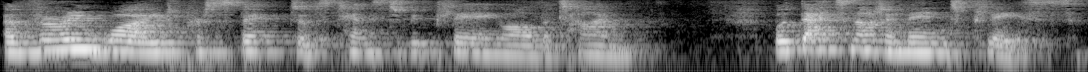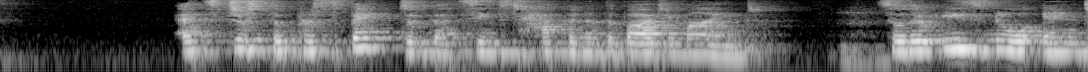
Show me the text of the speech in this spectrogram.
a very wide perspective tends to be playing all the time. But that's not an end place. It's just the perspective that seems to happen in the body mind. Mm-hmm. So there is no end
